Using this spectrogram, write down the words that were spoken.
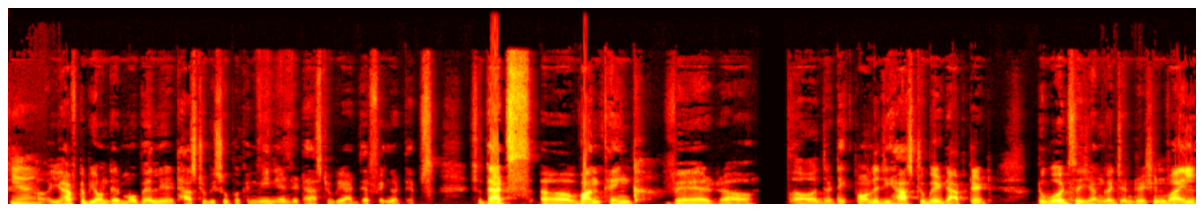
Yeah. uh, you have to be on their mobile. It has to be super convenient. It has to be at their fingertips. So that's uh, one thing where uh, uh, the technology has to be adapted towards the younger generation while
